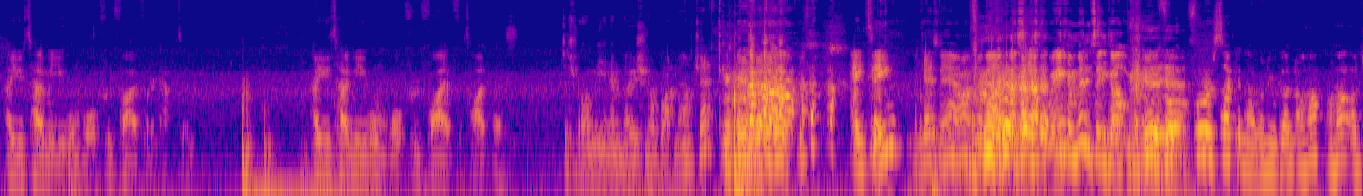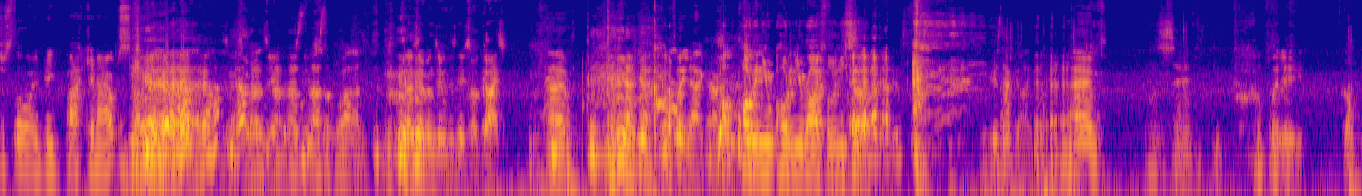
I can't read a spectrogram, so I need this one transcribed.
Are you telling me you won't walk through fire for the captain? Are you telling me you won't walk through fire for Typhus? Just roll me an emotional blackmail check. 18? okay, so yeah, right, right, that's, that's pretty convincing, Cauld. For, for a second there, when you were going, uh huh, uh huh, I just thought he'd be backing out slowly. that's, that's, that's the plan. That's what everyone's doing with this new song. Guys, Um, completely out of. Ho- holding you, holding your rifle and your sword. Who's that guy? Um, I was saying, you completely. Got,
